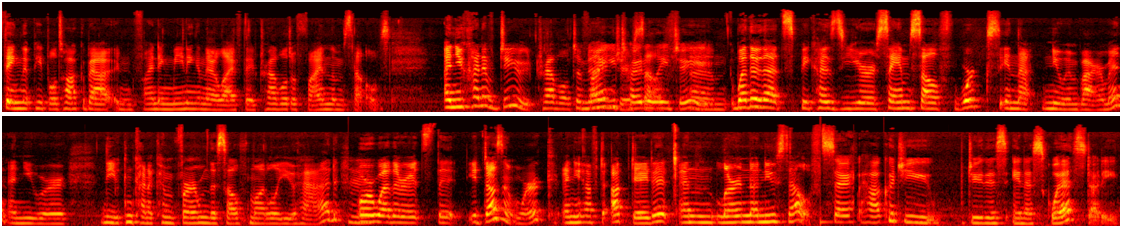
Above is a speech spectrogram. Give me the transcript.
thing that people talk about in finding meaning in their life. They travel to find themselves. And you kind of do travel to No, find you yourself. totally do. Um, whether that's because your same self works in that new environment and you were you can kind of confirm the self model you had, Hmm. or whether it's that it doesn't work and you have to update it and learn a new self. so how could you do this in a square study?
